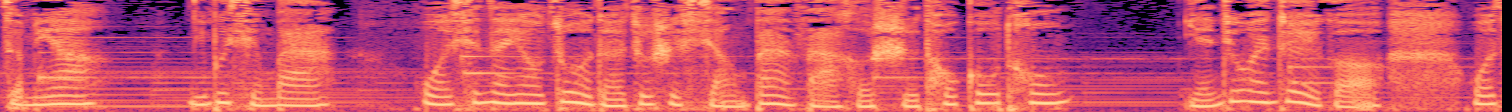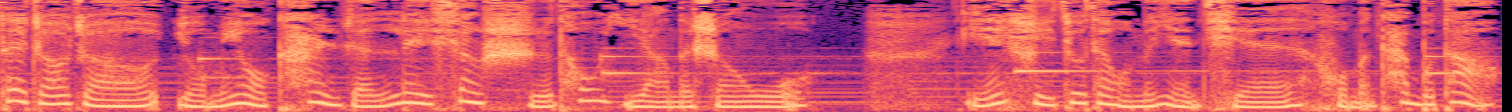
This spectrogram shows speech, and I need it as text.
怎么样？你不行吧？我现在要做的就是想办法和石头沟通。研究完这个，我再找找有没有看人类像石头一样的生物，也许就在我们眼前，我们看不到。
